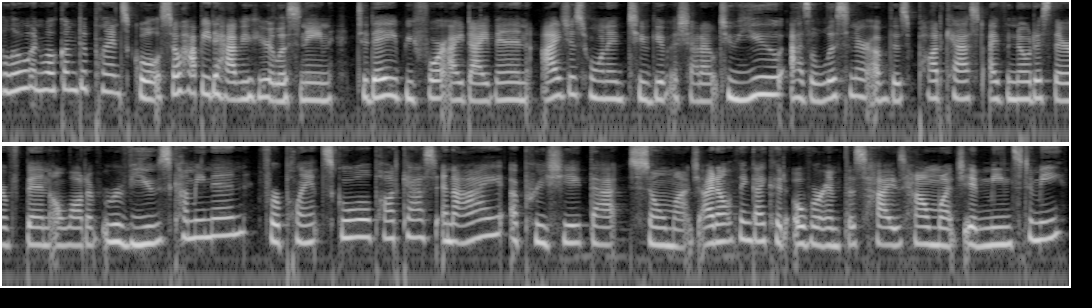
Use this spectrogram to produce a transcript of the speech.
Hello and welcome to Plant School. So happy to have you here listening. Today, before I dive in, I just wanted to give a shout out to you as a listener of this podcast. I've noticed there have been a lot of reviews coming in for Plant School podcast, and I appreciate that so much. I don't think I could overemphasize how much it means to me.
